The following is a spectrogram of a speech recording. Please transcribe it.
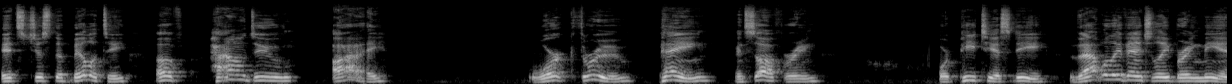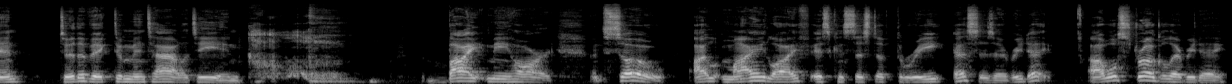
It's just the ability of how do I work through pain and suffering or PTSD that will eventually bring me in to the victim mentality and bite me hard. And so I, my life is consist of three S's every day. I will struggle every day.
